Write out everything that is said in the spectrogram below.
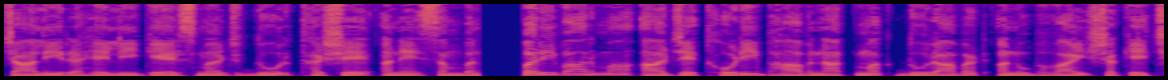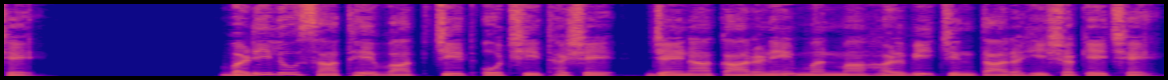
ચાલી રહેલી ગેરસમજ દૂર થશે અને સંબંધ પરિવારમાં આજે થોડી ભાવનાત્મક દુરાવટ અનુભવાઈ શકે છે. વડીલો સાથે વાતચીત ઓછી થશે, જેના કારણે મનમાં હળવી ચિંતા રહી શકે છે.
